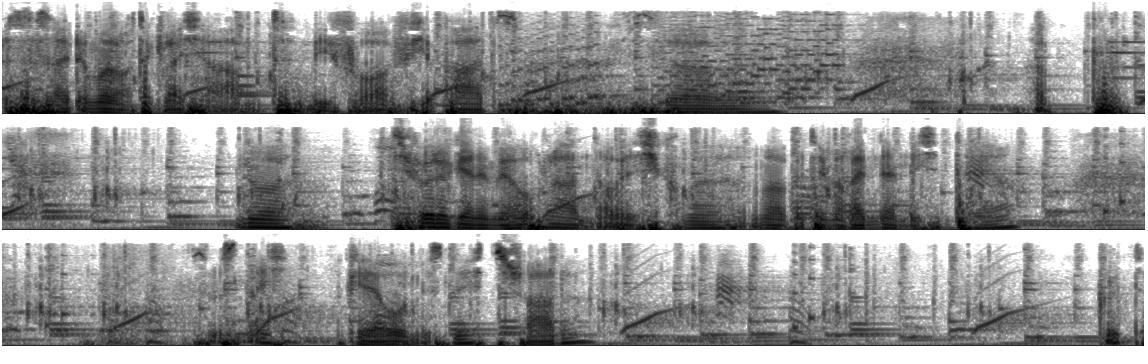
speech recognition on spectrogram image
Es ist halt immer noch der gleiche Abend wie vor vier Parts. So. Nur, ich würde gerne mehr hochladen, aber ich komme immer mit dem Rennen nicht hinterher. Das ist nicht. Okay, da oben ist nichts. Schade. Gut.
